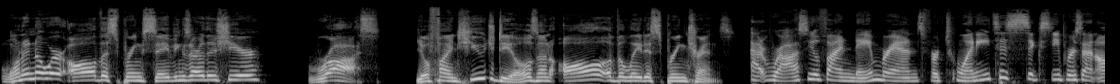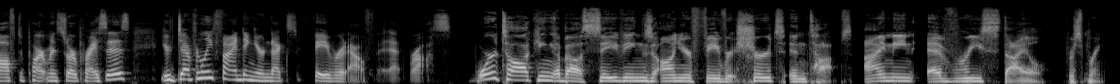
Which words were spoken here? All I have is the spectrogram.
Want to know where all the spring savings are this year? Ross. You'll find huge deals on all of the latest spring trends. At Ross, you'll find name brands for 20 to 60% off department store prices. You're definitely finding your next favorite outfit at Ross. We're talking about savings on your favorite shirts and tops. I mean, every style for spring.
